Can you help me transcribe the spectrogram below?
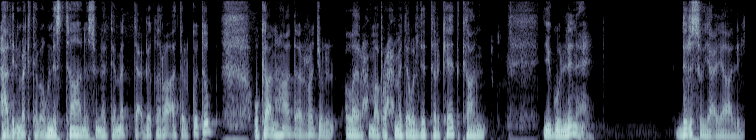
هذه المكتبة. ونستأنس ونتمتع بقراءة الكتب. وكان هذا الرجل الله يرحمه برحمته ولد التركيت كان يقول لنا درسوا يا عيالي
